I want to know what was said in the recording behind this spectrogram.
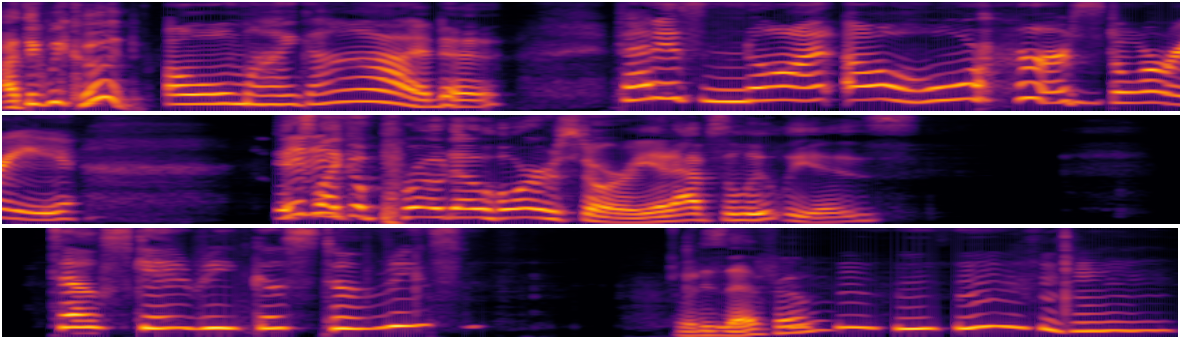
I think we could. Oh my god. That is not a horror story. It's It like is- a proto horror story. It absolutely is. Tell scary ghost stories. What is that from?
